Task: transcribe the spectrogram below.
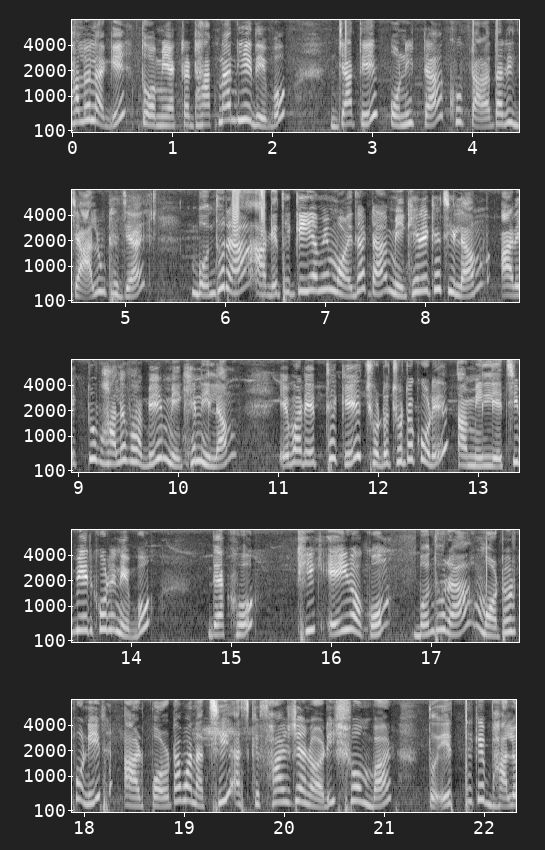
ভালো লাগে। তো আমি একটা ঢাকনা দিয়ে দেব, যাতে পনিরটা খুব তাড়াতাড়ি জাল উঠে যায়। বন্ধুরা, আগে থেকেই আমি ময়দাটা মেখে রেখেছিলাম, আর একটু ভালোভাবে মেখে নিলাম। এবার এর থেকে ছোট ছোট করে আমি লেচি বের করে নেব। দেখো ঠিক এই রকম। বন্ধুরা, মটর পনির আর পরোটা বানাচ্ছি আজকে ফার্স্ট জানুয়ারি সোমবার। তো এর থেকে ভালো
